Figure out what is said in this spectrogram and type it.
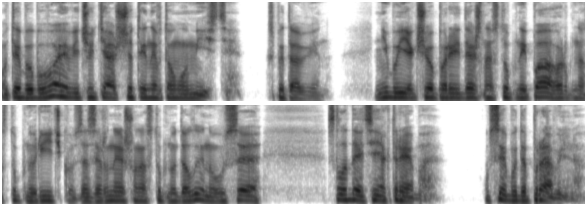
У тебе буває відчуття, що ти не в тому місці? спитав він. Ніби якщо перейдеш наступний пагорб, наступну річку, зазирнеш у наступну долину, усе складеться як треба. Усе буде правильно.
